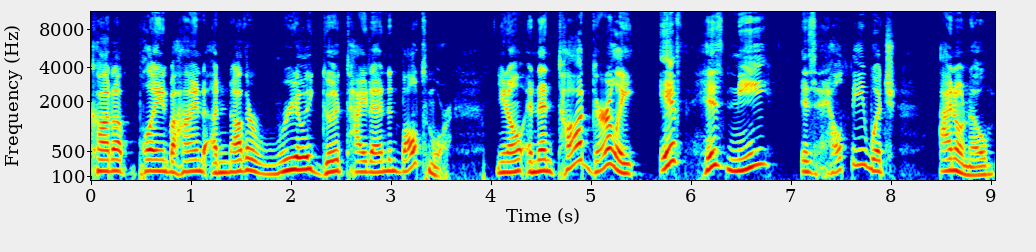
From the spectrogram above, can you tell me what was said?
caught up playing behind another really good tight end in Baltimore. You know, and then Todd Gurley, if his knee is healthy, which I don't know,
